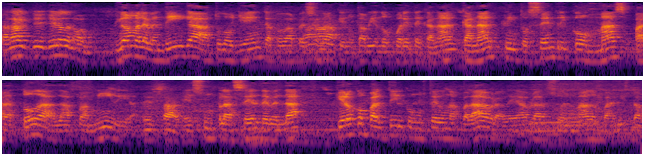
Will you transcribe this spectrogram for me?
canal, dilo de nuevo. Dios me le bendiga a todo oyente, a toda persona Ah. que nos está viendo por este canal, canal cristocéntrico más para toda la familia. Exacto. Es un placer de verdad. Quiero compartir con usted una palabra. Le habla su hermano evangelista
